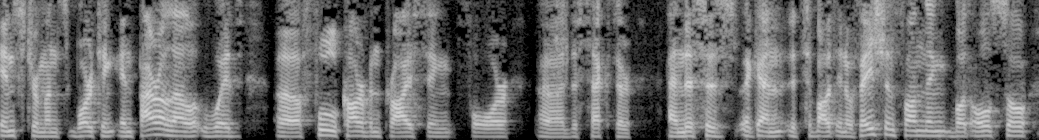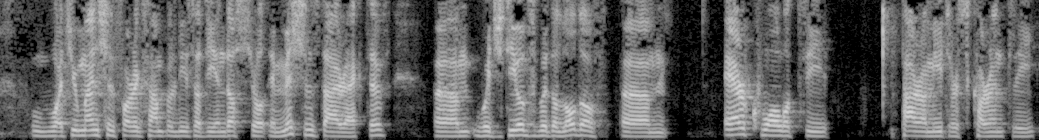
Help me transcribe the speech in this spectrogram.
instruments working in parallel with uh, full carbon pricing for uh, the sector. And this is, again, it's about innovation funding, but also what you mentioned, for example, these are the Industrial Emissions Directive, um, which deals with a lot of um, air quality parameters currently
